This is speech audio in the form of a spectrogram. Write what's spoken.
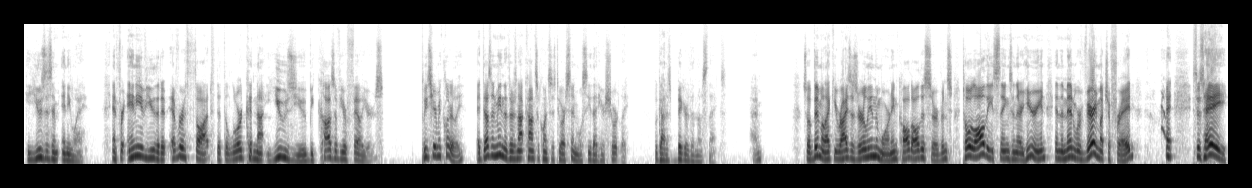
He uses him anyway. And for any of you that have ever thought that the Lord could not use you because of your failures, please hear me clearly. It doesn't mean that there's not consequences to our sin. We'll see that here shortly. But God is bigger than those things. Okay? So Abimelech, he rises early in the morning, called all his servants, told all these things in their hearing, and the men were very much afraid. Right? He says, Hey,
